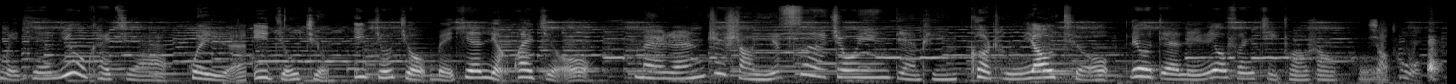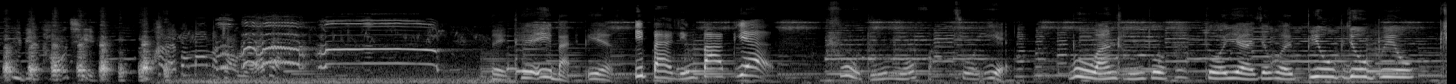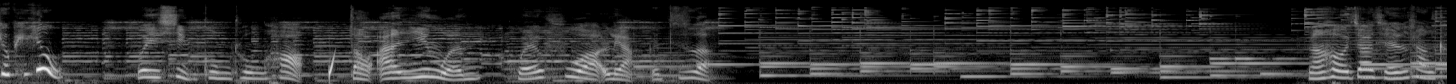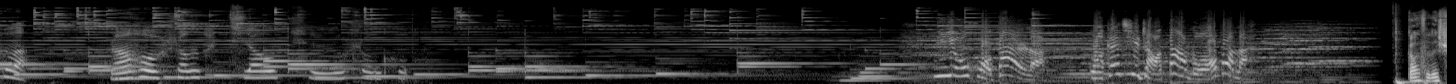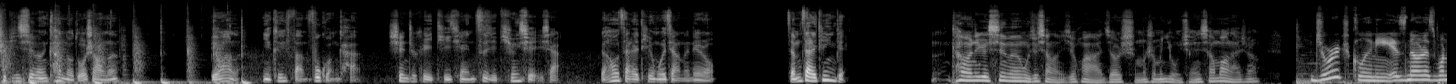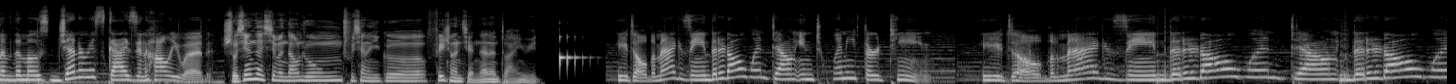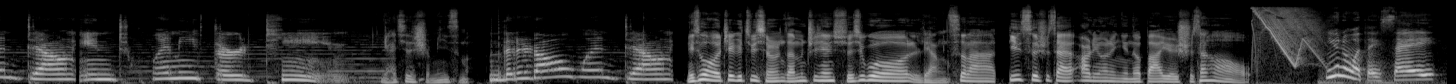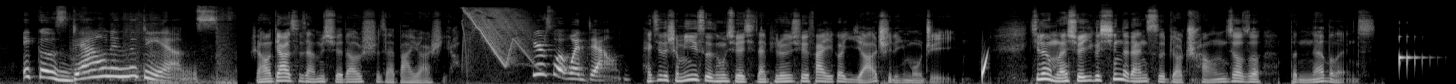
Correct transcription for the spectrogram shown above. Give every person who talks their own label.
Speaker 1: 每天六块钱。会员一九九，一九九每天两块九。每人至少一次纠音点评。课程要求六点零六分起床上课。
Speaker 2: 小兔，你别淘气，快来帮妈妈找萝卜。
Speaker 1: 每天一百遍，一百零八遍。复读魔法作业。不完成作作业就会 biu biu biu biu biu。微信公众号“早安英文”，回复两个字，然后交钱上课，然后上交钱上课。
Speaker 2: 你有伙伴了。我该去找大萝卜了。
Speaker 3: 刚才的视频新闻看到多少呢？别忘了，你可以反复观看，甚至可以提前自己听写一下，然后再来听我讲的内容。咱们再来听一遍。看完这个新闻，我就想到一句话，叫什么什么涌泉相报来着
Speaker 4: ？George Clooney is known as one of the most generous guys in Hollywood。
Speaker 3: 首先，在新闻当中出现了一个非常简单的短语。
Speaker 4: He told the magazine that it all went down in 2013. He told the magazine that it all went down that it all went down in 2013.
Speaker 3: 你还记得什么意思吗
Speaker 4: ？That it all went down.
Speaker 3: 没错，这个句型咱们之前学习过两次啦。第一次是在二零二零年的八月十三号。
Speaker 5: You know what they say? It goes down in the DMs.
Speaker 3: 然后第二次咱们学到是在八月二十一号。
Speaker 5: Here's what went down.
Speaker 3: 还记得什么意思的同学，请在评论区发一个牙齿的 emoji。今天我们来学一个新的单词，比较长，叫做 benevolent。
